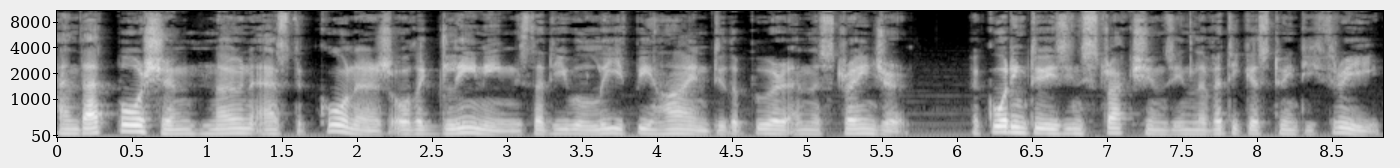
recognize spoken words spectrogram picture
and that portion known as the corners or the gleanings that he will leave behind to the poor and the stranger, according to his instructions in Leviticus 23?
